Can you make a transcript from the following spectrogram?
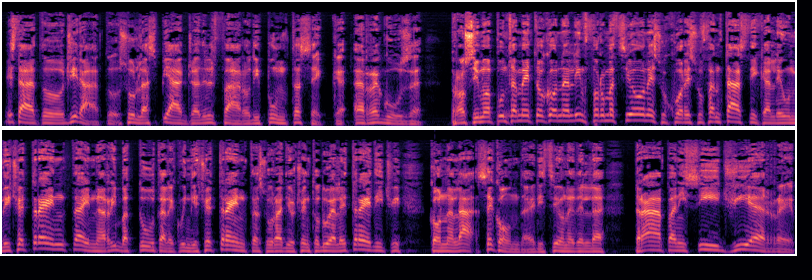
è stato girato sulla spiaggia del faro di Punta Secca a Ragusa. Prossimo appuntamento con l'informazione su Cuore su Fantastica alle 11.30, in ribattuta alle 15.30 su Radio 102 alle 13 con la seconda edizione del Trapani CGR,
